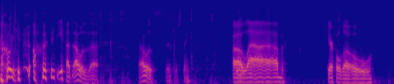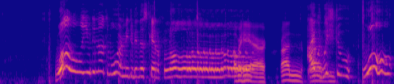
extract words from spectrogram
Oh yeah, yeah, that was uh, that was interesting. Uh, lab. Careful though. Whoa! You did not warn me to be this careful. Over here. Run. I would wish to. Whoa!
